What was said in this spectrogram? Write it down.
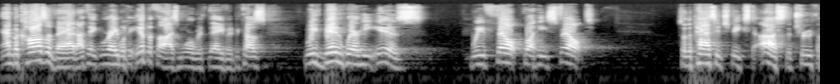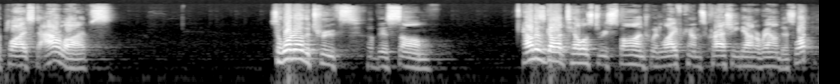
And because of that, I think we're able to empathize more with David because we've been where he is. We've felt what he's felt. So the passage speaks to us. The truth applies to our lives. So what are the truths of this psalm? How does God tell us to respond when life comes crashing down around us? What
